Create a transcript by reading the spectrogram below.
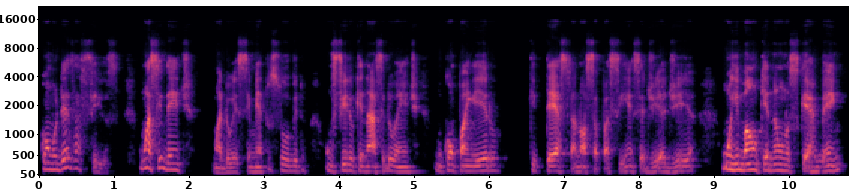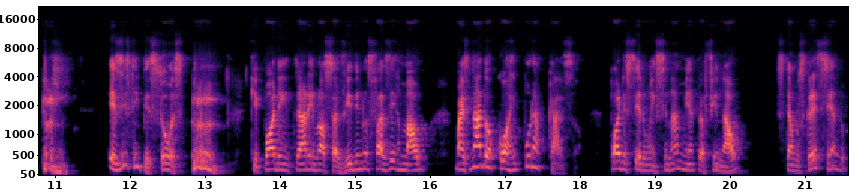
como desafios. Um acidente, um adoecimento súbito, um filho que nasce doente, um companheiro que testa a nossa paciência dia a dia, um irmão que não nos quer bem. Existem pessoas que podem entrar em nossa vida e nos fazer mal, mas nada ocorre por acaso. Pode ser um ensinamento, afinal, estamos crescendo.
